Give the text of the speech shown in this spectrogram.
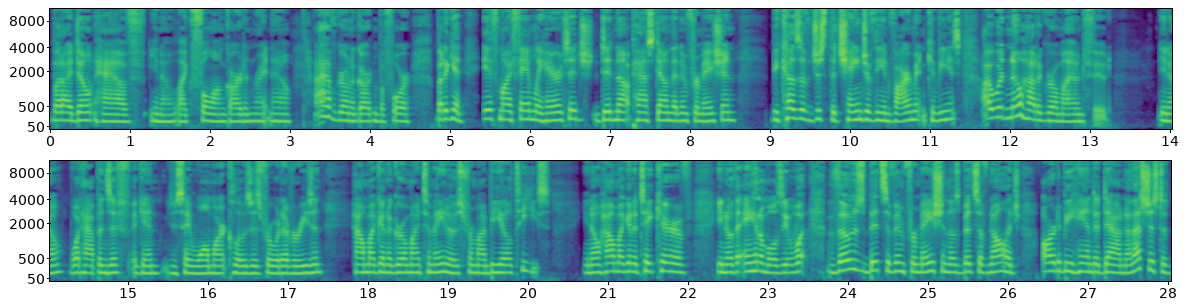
but I don't have you know like full on garden right now. I have grown a garden before, but again, if my family heritage did not pass down that information because of just the change of the environment and convenience, I would know how to grow my own food. You know, what happens if again you say Walmart closes for whatever reason? How am I going to grow my tomatoes for my BLTs? You know, how am I going to take care of, you know, the animals? You know, what those bits of information, those bits of knowledge are to be handed down. Now that's just a,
